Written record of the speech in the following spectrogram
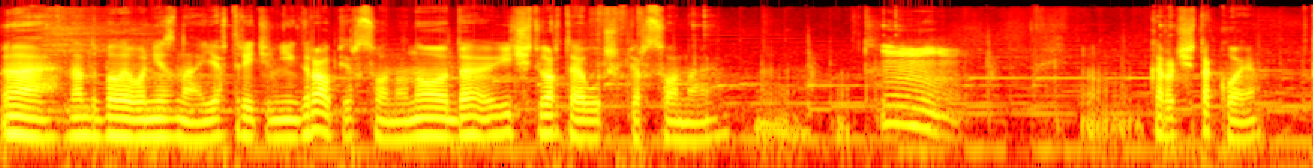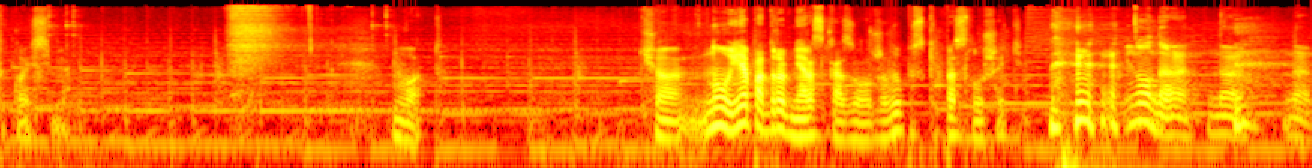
а, надо было его, не знаю, я в третью не играл персону, но да, и четвертая лучше персона. Короче, такое. Такое себе. Вот. Че, ну, я подробнее рассказывал уже, выпуски послушайте. Ну да, да, да,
